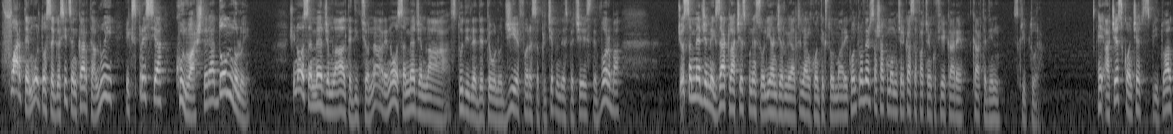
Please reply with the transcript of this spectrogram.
Foarte mult o să găsiți în cartea lui expresia cunoașterea Domnului. Și nu o să mergem la alte dicționare, nu o să mergem la studiile de teologie fără să pricepem despre ce este vorba, ci o să mergem exact la ce spune Solia Îngerului al treilea în contextul marei controvers, așa cum am încercat să facem cu fiecare carte din Scriptură. Ei, acest concept spiritual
